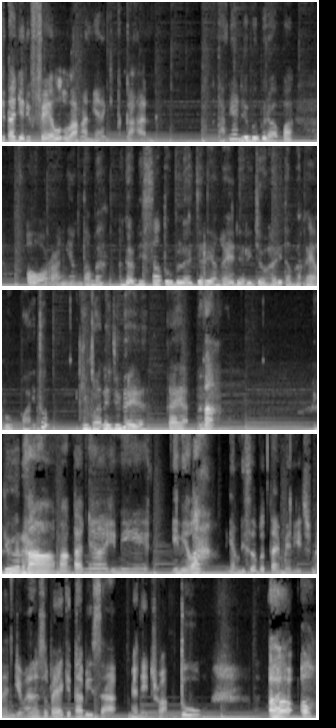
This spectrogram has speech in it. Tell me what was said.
kita jadi fail ulangannya gitu kan. Tapi ada beberapa orang yang tambah nggak bisa tuh belajar yang kayak dari jauh hari tambah kayak lupa. Itu gimana juga ya? Kayak nah. Gimana? Nah makanya ini inilah yang disebut time management. Gimana supaya kita bisa manage waktu. Uh, oh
